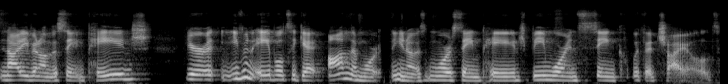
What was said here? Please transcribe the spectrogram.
not even on the same page, you're even able to get on the more, you know, more same page, be more in sync with a child.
